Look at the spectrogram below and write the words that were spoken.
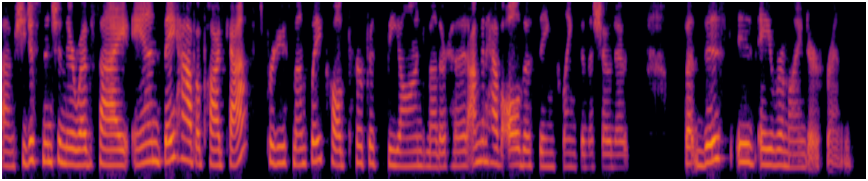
Um, she just mentioned their website, and they have a podcast produced monthly called Purpose Beyond Motherhood. I'm going to have all those things linked in the show notes. But this is a reminder, friends,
